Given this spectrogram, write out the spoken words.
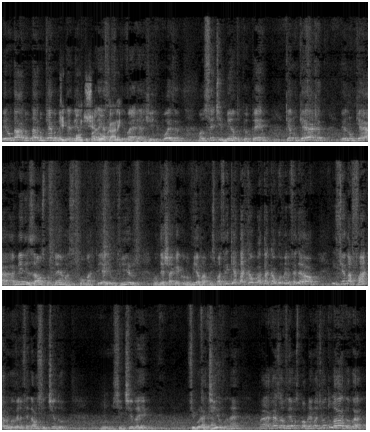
Ele não, tá, não, tá, não quer não me entender, ponto chegou parece, cara, que ele vai reagir depois, né? Mas o sentimento que eu tenho que ele não quer, ele não quer amenizar os problemas, combater aí o vírus, não deixar que a economia vá para o espaço, ele quer atacar, atacar o governo federal, enfiando a faca no governo federal no sentido, no sentido aí figurativo, né? para resolver os problemas de outro lado. Agora,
